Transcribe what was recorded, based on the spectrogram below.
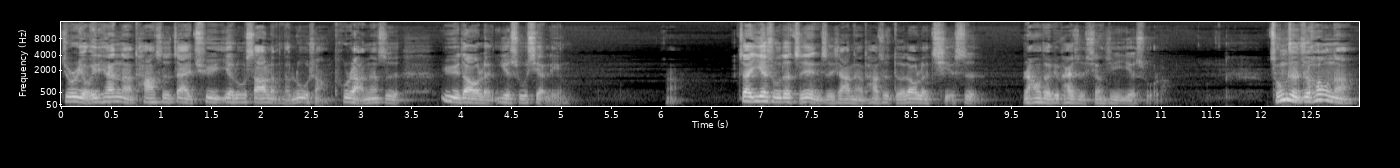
就是有一天呢，他是在去耶路撒冷的路上，突然呢是遇到了耶稣显灵。在耶稣的指引之下呢，他是得到了启示，然后他就开始相信耶稣了。从此之后呢，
